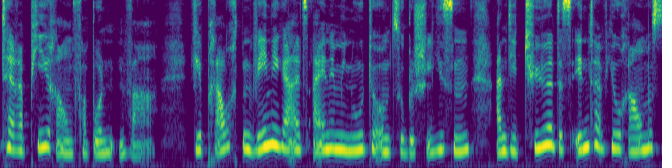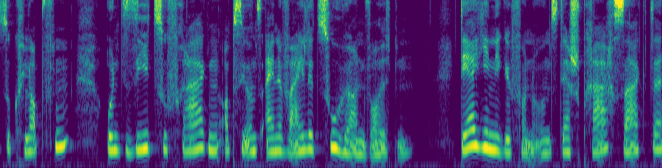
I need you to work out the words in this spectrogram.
Therapieraum verbunden war. Wir brauchten weniger als eine Minute, um zu beschließen, an die Tür des Interviewraumes zu klopfen und sie zu fragen, ob sie uns eine Weile zuhören wollten. Derjenige von uns, der sprach, sagte,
